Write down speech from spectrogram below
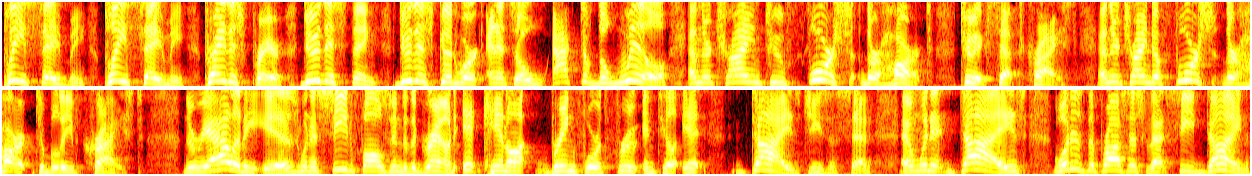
please save me, please save me, pray this prayer, do this thing, do this good work. And it's an act of the will. And they're trying to force their heart to accept Christ. And they're trying to force their heart to believe Christ. The reality is, when a seed falls into the ground, it cannot bring forth fruit until it dies, Jesus said. And when it dies, what is the process of that seed dying?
